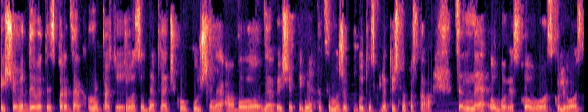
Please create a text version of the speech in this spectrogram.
Якщо ви дивитесь перед зеркалом і бачите, що у вас одне плечко опущене або одне вище підняте, це може бути сколіотична постава. Це не обов'язково сколіоз.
